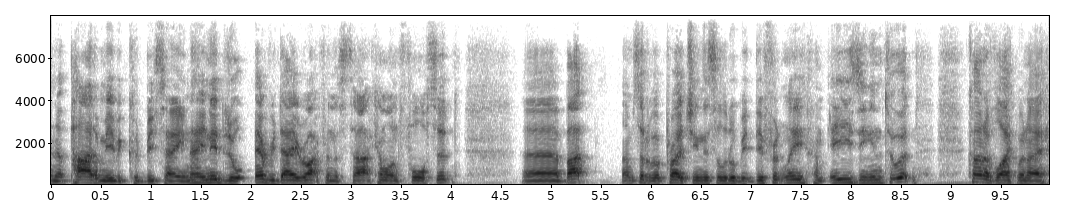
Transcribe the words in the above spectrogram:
and a part of me could be saying, no, you need to do it every day right from the start. Come on, force it. Uh, but I'm sort of approaching this a little bit differently. I'm easing into it, kind of like when I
